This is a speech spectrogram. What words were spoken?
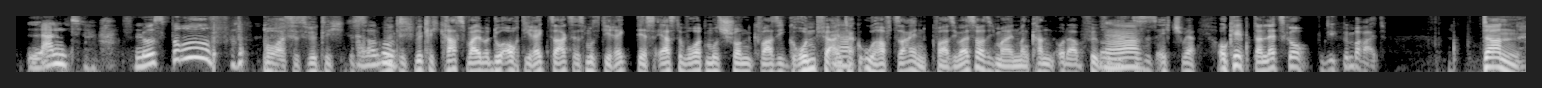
Land, Fluss, Beruf. Boah, es ist wirklich, es ist wirklich, wirklich krass, weil du auch direkt sagst, es muss direkt, das erste Wort muss schon quasi Grund für einen Ja. Tag U-Haft sein, quasi. Weißt du, was ich meine? Man kann, oder für, für Ja. das ist echt schwer. Okay, dann let's go. Ich bin bereit. Dann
